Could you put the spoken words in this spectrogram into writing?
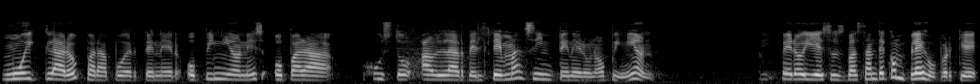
muy claro para poder tener opiniones o para justo hablar del tema sin tener una opinión. Pero y eso es bastante complejo porque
